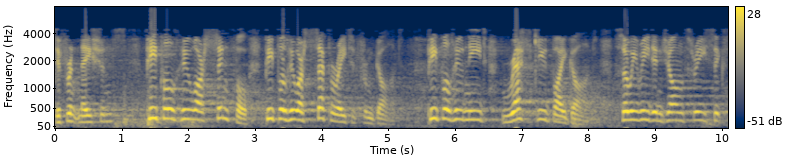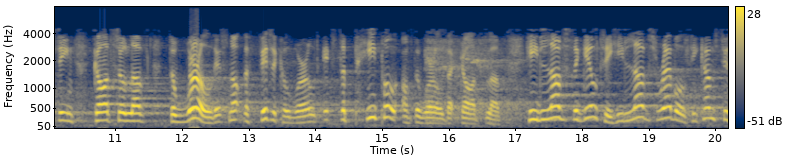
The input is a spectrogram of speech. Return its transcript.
different nations, people who are sinful, people who are separated from God, people who need rescued by God. So we read in John 3:16, God so loved the world, it's not the physical world, it's the people of the world that God loves. He loves the guilty, He loves rebels, He comes to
